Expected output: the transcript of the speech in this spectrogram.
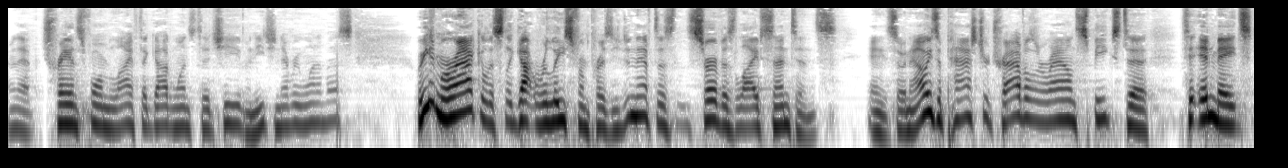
Remember that transformed life that God wants to achieve in each and every one of us. Well, he miraculously got released from prison. He didn't have to serve his life sentence. And so now he's a pastor, travels around, speaks to, to inmates.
